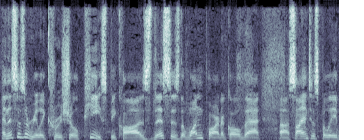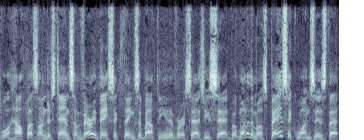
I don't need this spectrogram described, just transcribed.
And this is a really crucial piece because this is the one particle that uh, scientists believe will help us understand some very basic things about the universe, as you said. But one of the most basic ones is that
